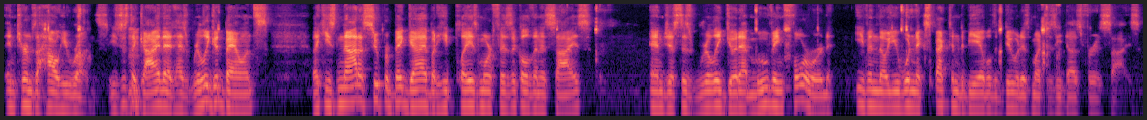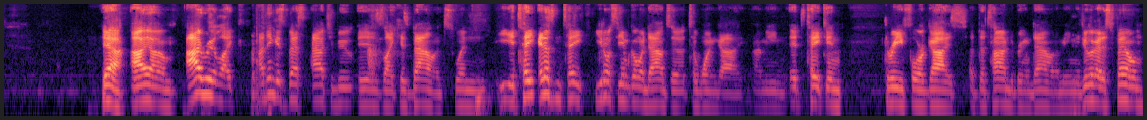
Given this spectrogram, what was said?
in terms of how he runs. He's just a hmm. guy that has really good balance. Like he's not a super big guy, but he plays more physical than his size and just is really good at moving forward, even though you wouldn't expect him to be able to do it as much as he does for his size. Yeah, I um I really like I think his best attribute is like his balance. When it take it doesn't take you don't see him going down to, to one guy. I mean, it's taken three, four guys at the time to bring him down. I mean, if you look at his film,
